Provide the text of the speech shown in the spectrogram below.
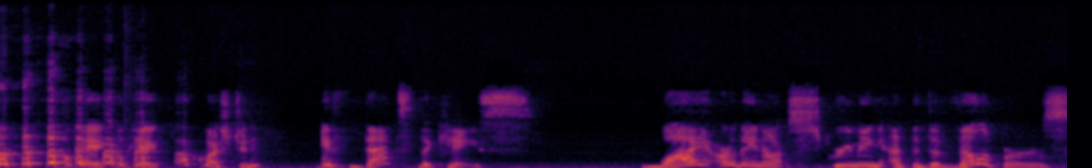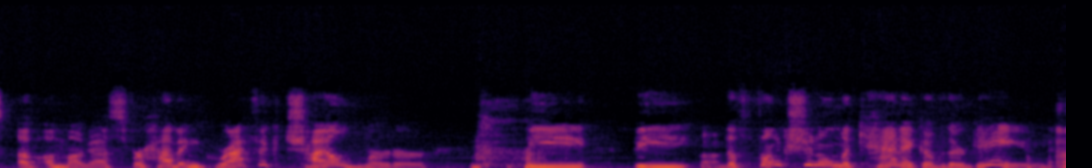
okay, okay, question. If that's the case, why are they not screaming at the developers of Among Us for having graphic child murder be be the functional mechanic of their game?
